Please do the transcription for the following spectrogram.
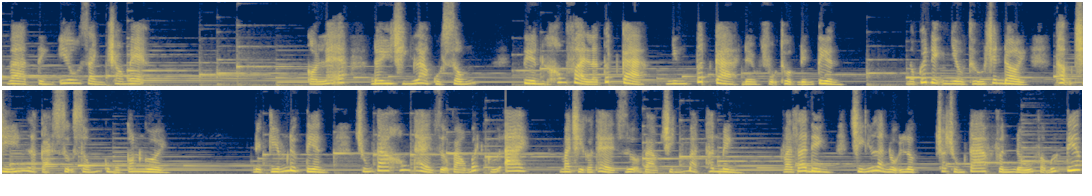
và tình yêu dành cho mẹ. Có lẽ đây chính là cuộc sống. Tiền không phải là tất cả nhưng tất cả đều phụ thuộc đến tiền nó quyết định nhiều thứ trên đời, thậm chí là cả sự sống của một con người. Để kiếm được tiền, chúng ta không thể dựa vào bất cứ ai, mà chỉ có thể dựa vào chính bản thân mình. Và gia đình chính là nội lực cho chúng ta phấn đấu và bước tiếp.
